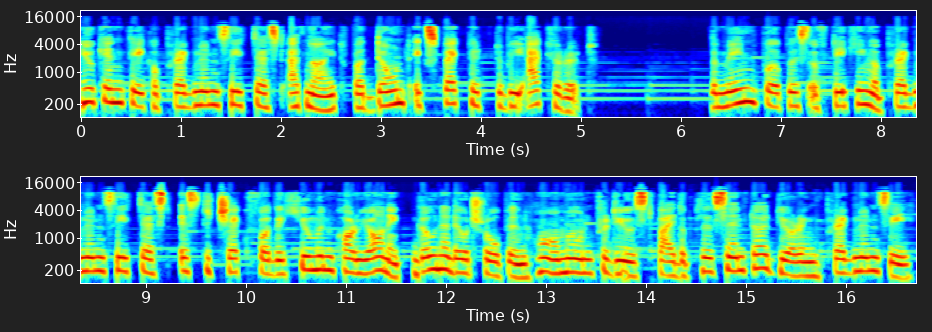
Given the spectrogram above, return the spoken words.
You can take a pregnancy test at night but don't expect it to be accurate. The main purpose of taking a pregnancy test is to check for the human chorionic gonadotropin hormone produced by the placenta during pregnancy.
